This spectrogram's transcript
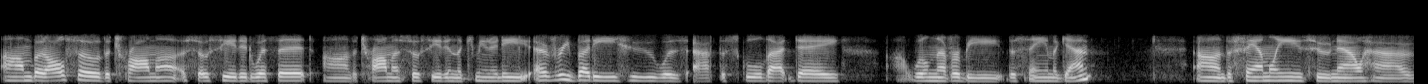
um, but also the trauma associated with it, uh, the trauma associated in the community. Everybody who was at the school that day uh, will never be the same again. Uh, the families who now have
